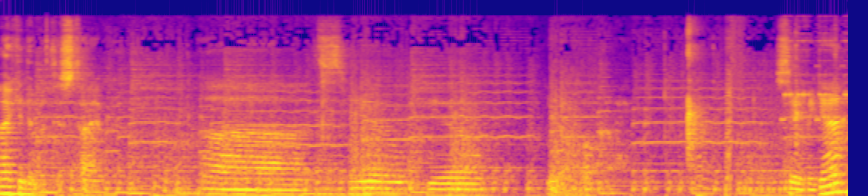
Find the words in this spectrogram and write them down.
I can do it this time. Uh, you, you, you. Okay. Save again,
